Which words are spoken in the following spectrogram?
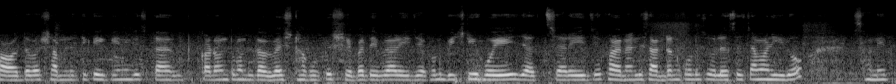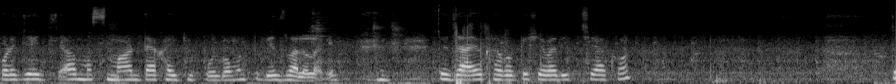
খাওয়া দাওয়ার সামনের দিকে এগিয়ে নিয়ে গেছি। তার কারণ তোমাদের দাদাভাই ঠাকুরকে সেবা দেবে। আর এই যে এখন বৃষ্টি হয়েই যাচ্ছে। আর এই যে ফাইনালি স্নান করে চলে এসেছে আমার হিরো। সানের পরে যে আমার স্মার্ট দেখায় কি বলব? আমার তো বেশ ভালো লাগে। তো যাই হোক, ঠাকুরকে সেবা দিচ্ছি এখন। তো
